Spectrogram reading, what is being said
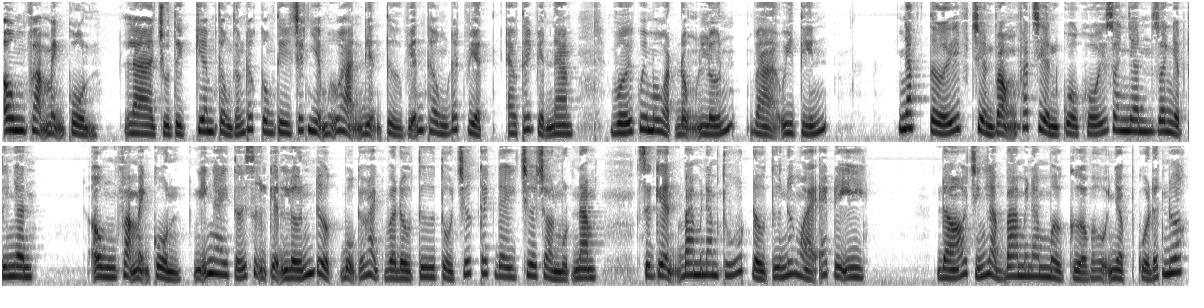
Ông Phạm Mạnh Cổn là chủ tịch kiêm tổng giám đốc công ty trách nhiệm hữu hạn điện tử viễn thông đất Việt, Eltech Việt Nam với quy mô hoạt động lớn và uy tín. Nhắc tới triển vọng phát triển của khối doanh nhân, doanh nghiệp tư nhân, Ông Phạm Mạnh Cổn nghĩ ngay tới sự kiện lớn được Bộ Kế hoạch và Đầu tư tổ chức cách đây chưa tròn một năm, sự kiện 30 năm thu hút đầu tư nước ngoài FDI. Đó chính là 30 năm mở cửa và hội nhập của đất nước.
